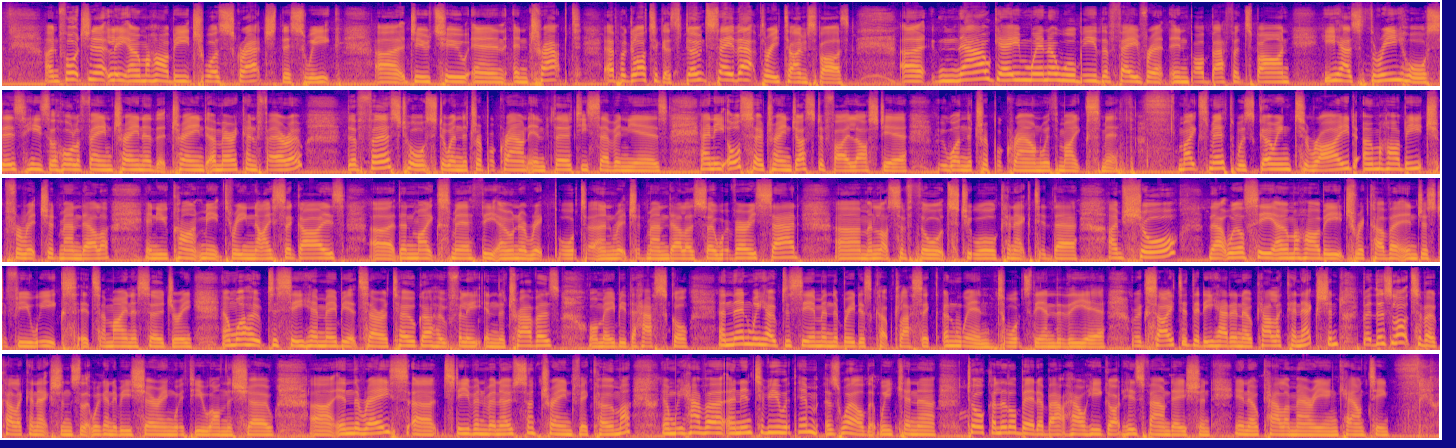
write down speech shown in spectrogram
Unfortunately, Omaha Beach was scratched this week uh, due to an entrapped epiglotticus. Don't say that three times fast. Uh, now, game winner will be the favourite in Bob Baffert's barn. He has three horses. He's the Hall of Fame trainer that trained American Pharoah, the first horse to win the Triple Crown in 37 years. And he also trained Justify last year, who won the Triple Crown with Mike Smith. Mike Smith was going to ride Omaha Beach for Richard Mandella, and you can't meet three nicer guys uh, than Mike Smith, the owner, Rick Porter, and Richard Mandella. So we're very sad um, and lots of thoughts to all connected there. I'm sure that we'll see Omaha Beach recover in just a few weeks. It's a minor surgery, and we'll hope to see him maybe at Saratoga, hopefully in the Travers, or maybe the Haskell. And then we hope to see him in the Breeders' Cup Classic and win towards the end of the year. We're excited that he had an Ocala connection, but there's lots of Ocala connections that we're going to be sharing with you on the show. Uh, in the race, uh, Stephen Venosa trained Vekoma, and we have a, an interview with him as well that we can uh, talk a little bit about how he got his foundation in Ocala, Marion County.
